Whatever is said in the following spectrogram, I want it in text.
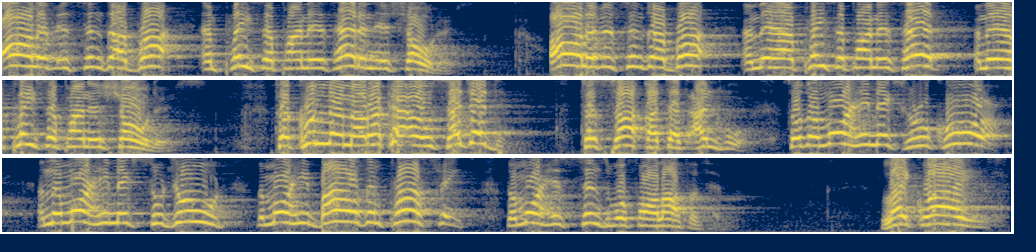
all of his sins are brought and placed upon his head and his shoulders. All of his sins are brought and they are placed upon his head and they are placed upon his shoulders. فَكُلَّمَا رَكَعَ أَوْ سَجَدَ تَسَاقَطَتْ عَنْهُ So the more he makes ruku' and the more he makes sujood, the more he bows and prostrates, the more his sins will fall off of him. Likewise,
